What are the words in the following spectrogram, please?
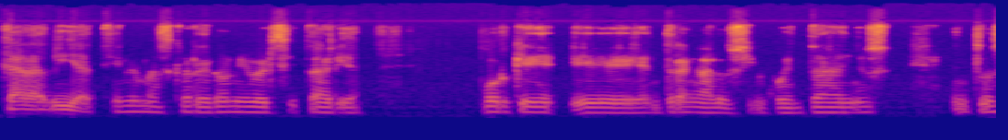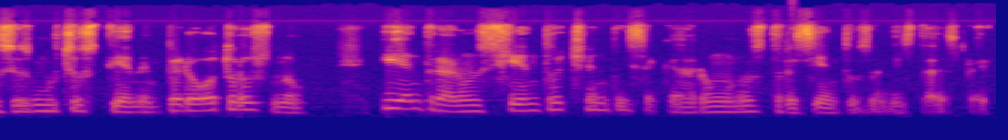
Cada día tiene más carrera universitaria porque eh, entran a los 50 años, entonces muchos tienen, pero otros no. Y entraron 180 y se quedaron unos 300 en lista de espera.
